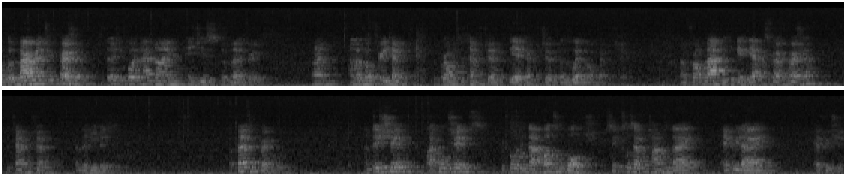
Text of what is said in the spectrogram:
I've got barometric pressure, 30.99 inches of mercury. Right? And I've got three temperatures, the barometer temperature, the air temperature, and the wet bulb temperature. And from that, we can get the atmospheric pressure, the temperature, and the humidity. A perfect record. And this ship, like all ships, recorded that once a watch, six or seven times a day, every day, every ship.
